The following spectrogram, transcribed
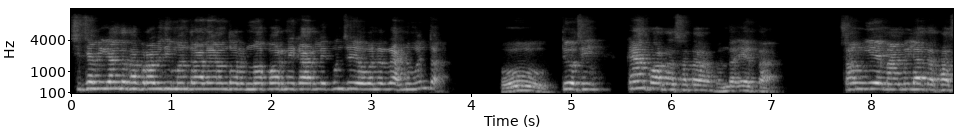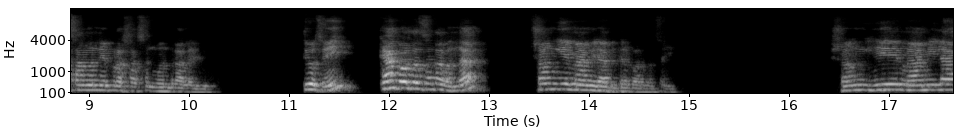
शिक्षा विज्ञान तथा प्रविधि मन्त्रालय अन्तर्गत नपर्ने कार्यालय कुन चाहिँ हो भनेर राख्नुभयो नि त? हो त्यो चाहिँ कहाँ पर्दछ त भन्दा यता सङ्घीय मामिला तथा सामान्य प्रशासन मन्त्रालय त्यो चाहिँ कहाँ पर्दछ त भन्दा? सङ्घीय मामिलाभित्र पर्दछ सङ्घीय मामिला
